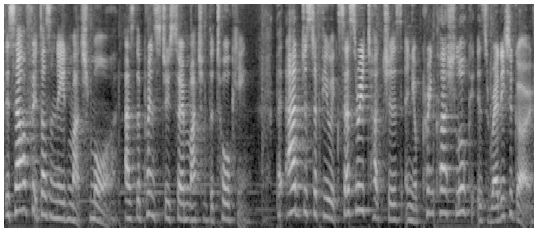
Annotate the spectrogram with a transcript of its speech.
This outfit doesn't need much more, as the prints do so much of the talking, but add just a few accessory touches and your print clash look is ready to go.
